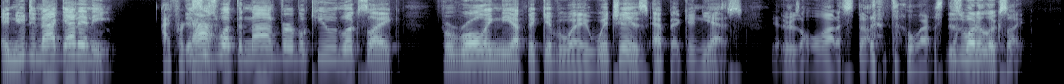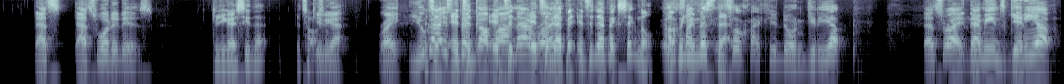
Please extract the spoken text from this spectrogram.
and you did not get any. I forgot. This is what the nonverbal cue looks like for rolling the epic giveaway, which is epic. And yes, there's a lot of stuff. That's a lot of stuff. this is what it looks like. That's that's what it is. Can you guys see that? It's awesome. You got right. You It's a- guys it's pick an, up it's on an, that, it's right? An epic, it's an epic signal. It How looks can you like- miss It that? looks like you're doing giddy up. That's right. That means giddy up.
